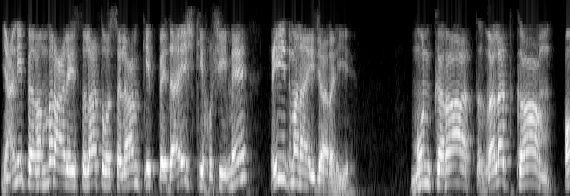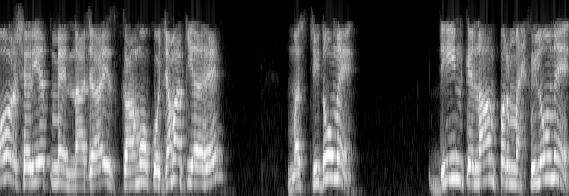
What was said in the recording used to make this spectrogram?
یعنی پیغمبر علیہ السلاۃ والسلام کی پیدائش کی خوشی میں عید منائی جا رہی ہے۔ منکرات، غلط کام اور شریعت میں ناجائز کاموں کو جمع کیا ہے، مسجدوں میں، دین کے نام پر محفلوں میں،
